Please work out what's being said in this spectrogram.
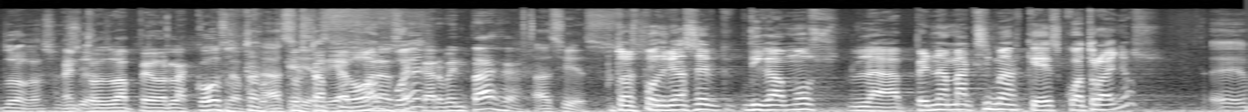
droga social. Entonces va peor la cosa, porque Así es. sería Peor, para pues. sacar ventaja. Así es. Entonces podría ser, digamos, la pena máxima que es cuatro años. Eh,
